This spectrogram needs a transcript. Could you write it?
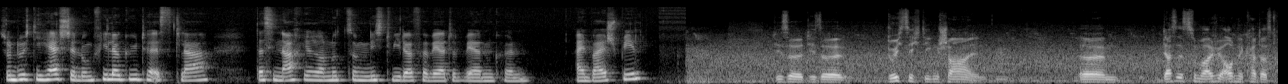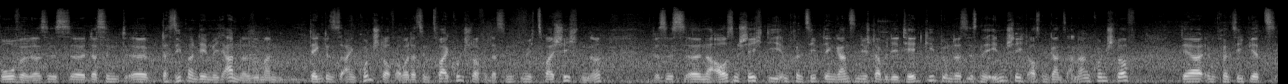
schon durch die Herstellung vieler Güter ist klar, dass sie nach ihrer Nutzung nicht wiederverwertet werden können. Ein Beispiel? Diese, diese durchsichtigen Schalen. Ähm, das ist zum Beispiel auch eine Katastrophe. Das, ist, äh, das, sind, äh, das sieht man dem nicht an. Also man denkt, es ist ein Kunststoff, aber das sind zwei Kunststoffe. Das sind nämlich zwei Schichten. Ne? Das ist äh, eine Außenschicht, die im Prinzip den Ganzen die Stabilität gibt und das ist eine Innenschicht aus einem ganz anderen Kunststoff, der im Prinzip jetzt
